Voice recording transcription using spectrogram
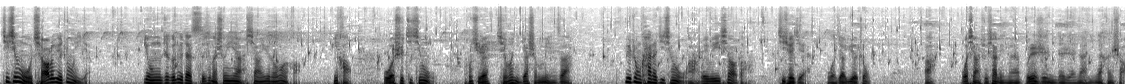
季青武瞧了岳仲一眼，用这个略带磁性的声音啊，向岳仲问好：“你好，我是季青武同学，请问你叫什么名字啊？”岳仲看着季青武啊，微微一笑道：“季学姐，我叫岳仲。啊，我想学校里面不认识你的人呢、应该很少。”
